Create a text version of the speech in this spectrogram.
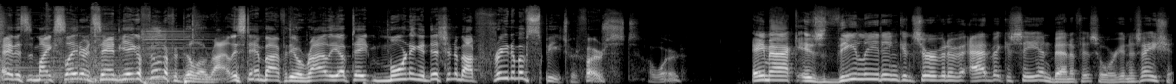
Hey, this is Mike Slater in San Diego, filling in for Bill O'Reilly. Stand by for the O'Reilly Update morning edition about freedom of speech. But first, a word. AMAC is the leading conservative advocacy and benefits organization.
